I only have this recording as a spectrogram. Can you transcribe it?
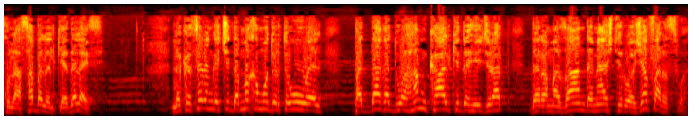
خلاصه بلل کېدلای شي. لکه څرنګه چې دمخه مو درته وویل په دغه دوهم کال کې د هجرت د رمضان د میاشتې روژه فرض شوه.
